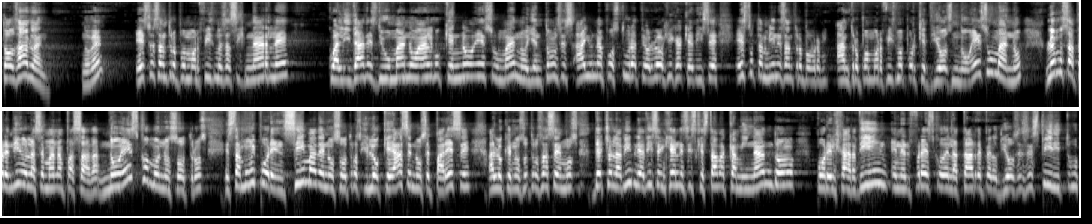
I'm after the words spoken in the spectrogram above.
todos hablan, ¿no ve? Eso es antropomorfismo, es asignarle cualidades de humano algo que no es humano. Y entonces hay una postura teológica que dice, esto también es antropomorfismo porque Dios no es humano. Lo hemos aprendido la semana pasada, no es como nosotros, está muy por encima de nosotros y lo que hace no se parece a lo que nosotros hacemos. De hecho, la Biblia dice en Génesis que estaba caminando por el jardín en el fresco de la tarde, pero Dios es espíritu,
